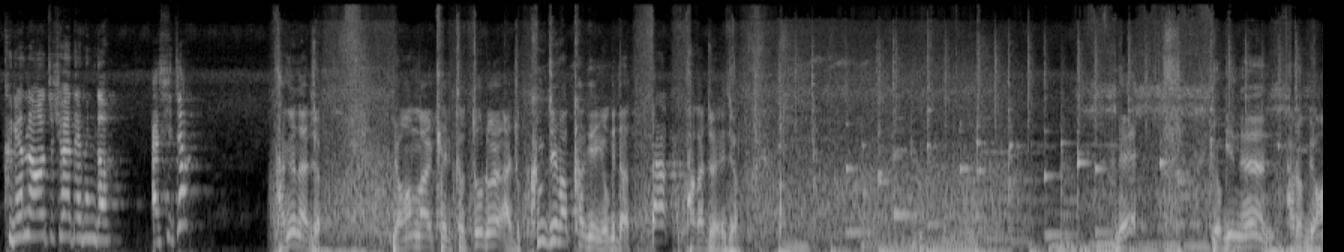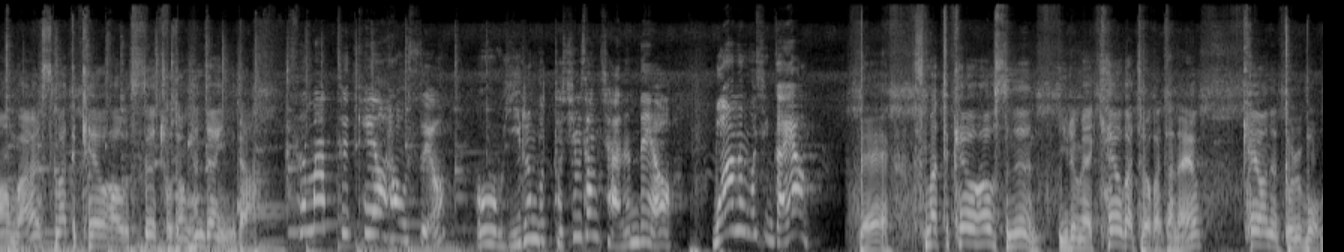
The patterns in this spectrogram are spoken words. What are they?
그려 넣어주셔야 되는 거 아시죠? 당연하죠. 명함마을 캐릭터 뚜를 아주 큼지막하게 여기다 딱 박아줘야죠. 네, 여기는 바로 명함마을 스마트 케어 하우스 조성 현장입니다. 스마트 케어 하우스요? 오, 이름부터 심상치 않은데요. 뭐 하는 곳인가요? 네, 스마트 케어 하우스는 이름에 케어가 들어가잖아요. 케어는 돌봄,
